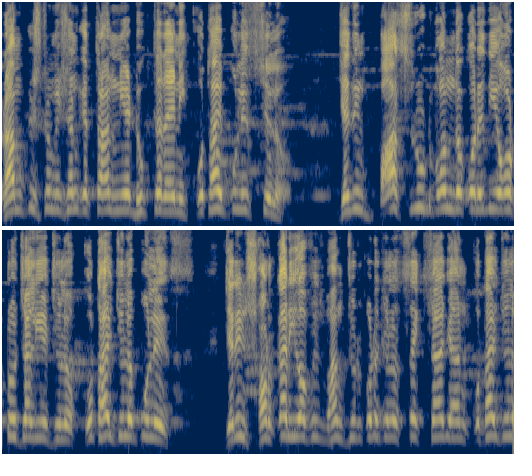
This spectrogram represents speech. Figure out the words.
রামকৃষ্ণ মিশনকে ত্রাণ নিয়ে ঢুকতে দেয়নি। কোথায় পুলিশ ছিল? যেদিন বাস রুট বন্ধ করে দিয়ে অটো চালিয়েছিল, কোথায় ছিল পুলিশ? যেদিন সরকারি অফিস ভাঙচুর করেছিল শেখ শাহজাহান, কোথায় ছিল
